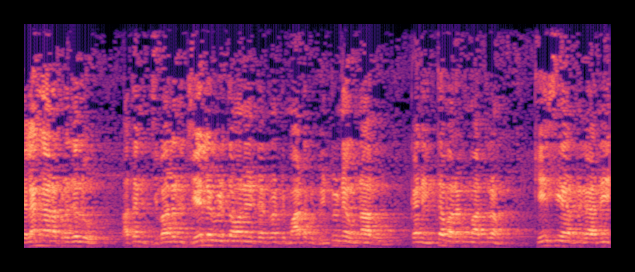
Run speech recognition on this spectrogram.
తెలంగాణ ప్రజలు అతని వాళ్ళని జైల్లో పెడతామనేటటువంటి మాటలు వింటూనే ఉన్నారు. కానీ ఇంతవరకు మాత్రం కేసీఆర్ కానీ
